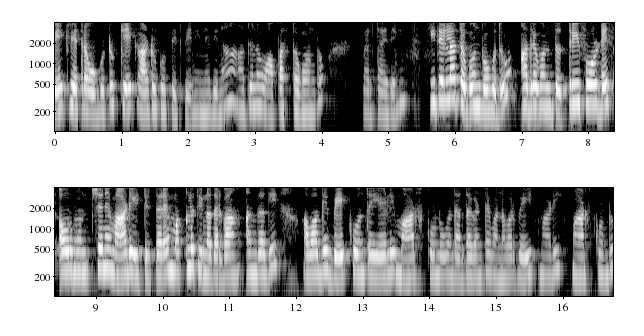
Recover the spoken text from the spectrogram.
ಬೇಕ್ರಿ ಹತ್ರ ಹೋಗ್ಬಿಟ್ಟು ಕೇಕ್ ಆರ್ಡ್ರ್ ಕೊಟ್ಟಿದ್ವಿ ನಿನ್ನೆ ದಿನ. ಅದನ್ನು ವಾಪಸ್ ತೊಗೊಂಡು ಬರ್ತಾ ಇದ್ದೀನಿ. ಇದೆಲ್ಲ ತೊಗೊಳ್ಬಹುದು ಆದರೆ ಒಂದು ತ್ರೀ ಫೋರ್ ಡೇಸ್ ಅವ್ರು ಮುಂಚೆನೇ ಮಾಡಿ ಇಟ್ಟಿರ್ತಾರೆ. ಮಕ್ಕಳು ತಿನ್ನೋದಲ್ವಾ? ಹಂಗಾಗಿ ಅವಾಗೆ ಬೇಕು ಅಂತ ಹೇಳಿ ಮಾಡಿಸ್ಕೊಂಡು ಒಂದು ಅರ್ಧ ಗಂಟೆ ಒನ್ ಅವರ್ ವೆಯ್ಟ್ ಮಾಡಿ ಮಾಡಿಸ್ಕೊಂಡು,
